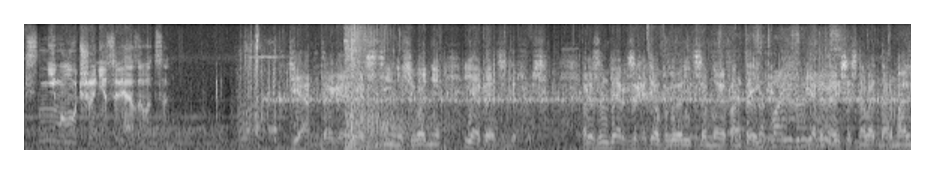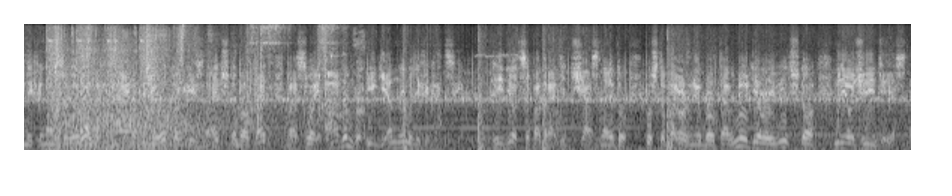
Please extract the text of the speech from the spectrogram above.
С ним лучше не связываться. Диана, дорогая, прости, но сегодня я опять задержусь. Розенберг захотел поговорить со мной о Фонтейне. Я пытаюсь основать нормальный финансовый рынок, а этот идиот только и знает, что болтать про свой Адам и генные модификации. Придется потратить час на эту пустопорожнюю болтовню, делая вид, что мне очень интересно.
